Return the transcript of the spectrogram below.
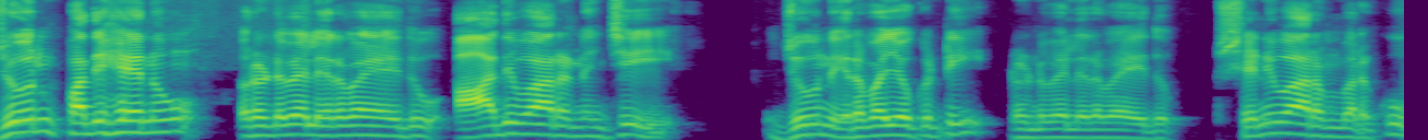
జూన్ పదిహేను రెండు వేల ఇరవై ఐదు ఆదివారం నుంచి జూన్ ఇరవై ఒకటి రెండు వేల ఇరవై ఐదు శనివారం వరకు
